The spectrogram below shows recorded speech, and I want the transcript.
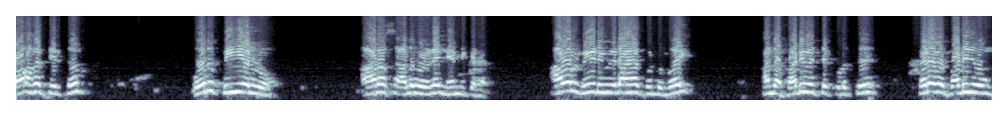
பாகத்திற்கும் ஒரு பிஎல்ஓ அரசு அலுவலரை நியமிக்கிறார். அவர் வீடு வீடாக கொண்டு போய் அந்த படிவத்தை கொடுத்து பிறகு படிவம்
